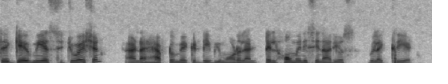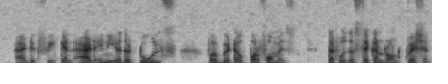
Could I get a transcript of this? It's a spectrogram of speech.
they gave me a situation and I have to make a DB model and tell how many scenarios will I create and if we can add any other tools for better performance. That was the second round questions.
